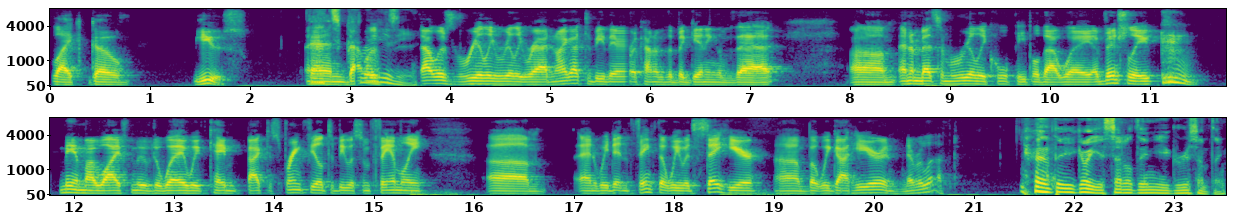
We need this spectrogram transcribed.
Like go use. That's and that crazy. was that was really really rad, and I got to be there at kind of the beginning of that, um, and I met some really cool people that way. Eventually, me and my wife moved away. We came back to Springfield to be with some family, um, and we didn't think that we would stay here, uh, but we got here and never left. there you go. You settled in. You grew something.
